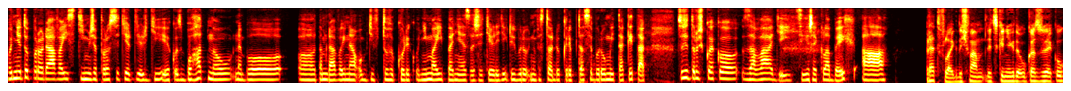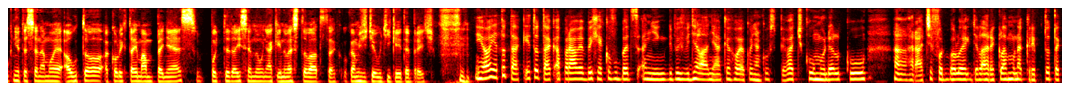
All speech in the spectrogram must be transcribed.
hodně to prodávají s tím, že prostě ti lidi jako zbohatnou, nebo uh, tam dávají na obdiv to, kolik oni mají peněz a že ti lidi, když budou investovat do krypta, se budou mít taky tak. Což je trošku jako zavádějící, řekla bych. A Red flag, když vám vždycky někdo ukazuje, koukněte se na moje auto a kolik tady mám peněz, pojďte tady se mnou nějak investovat, tak okamžitě utíkejte pryč. Jo, je to tak, je to tak a právě bych jako vůbec ani, kdybych viděla nějakého, jako nějakou zpěvačku, modelku, a hráče fotbalu, jak dělá reklamu na krypto, tak,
